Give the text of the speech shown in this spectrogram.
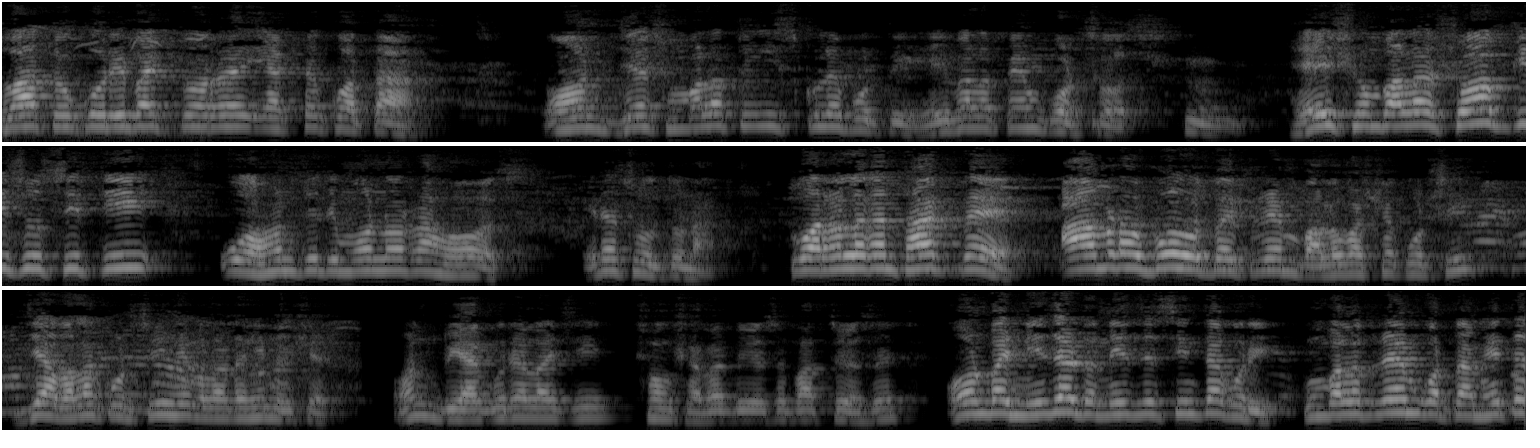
দোয়া তো করে ভাই তোর একটা কথা। অন যে তুই স্কুলে পড়তি প্রেম করছস। এই সব কিছু স্মৃতি ওহন যদি এটা চলতো না। তোরা লাগান আমরাও বহুত ভাই প্রেম ভালোবাসা করছি যে বেলা করছি সেই বেলাটা হিন হয়েছে অন বিয়া করে লাইছি সংসার দিয়েছে বাচ্চা হয়েছে। অন ভাই নিজেরটা নিজে চিন্তা করি কুম্বালা প্রেম করতাম হেতে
